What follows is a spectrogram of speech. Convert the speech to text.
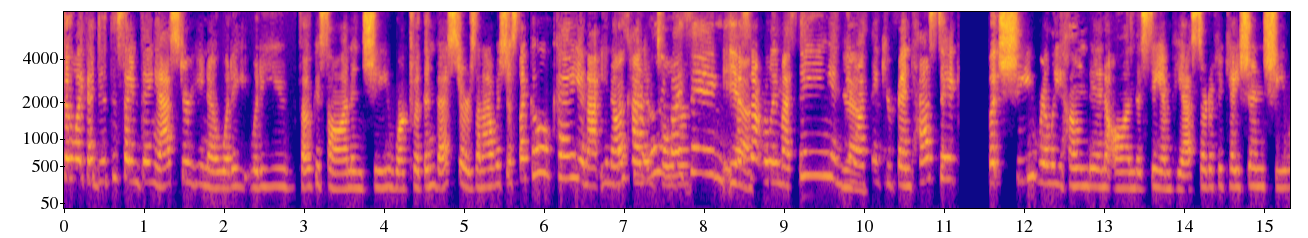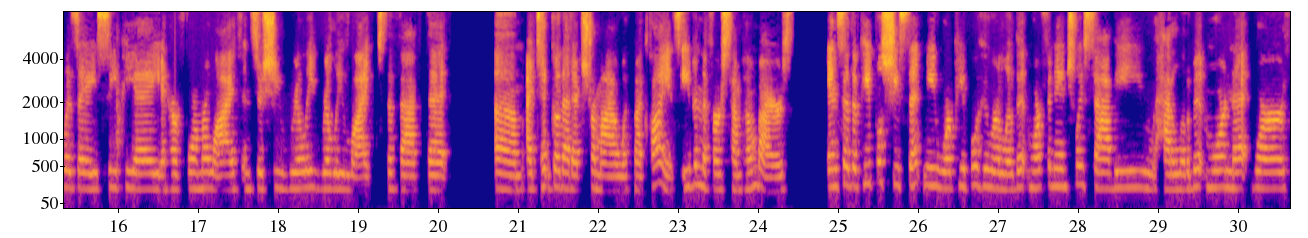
So like I did the same thing, asked her, you know, what do you what do you focus on? And she worked with investors and I was just like, Oh, okay. And I, you know, That's I kind of really told my her thing. Yeah. that's not really my thing. And you know, I think you're fantastic. But she really honed in on the CMPS certification. She was a CPA in her former life. And so she really, really liked the fact that um, I t- go that extra mile with my clients, even the first time home buyers. And so the people she sent me were people who were a little bit more financially savvy, who had a little bit more net worth.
